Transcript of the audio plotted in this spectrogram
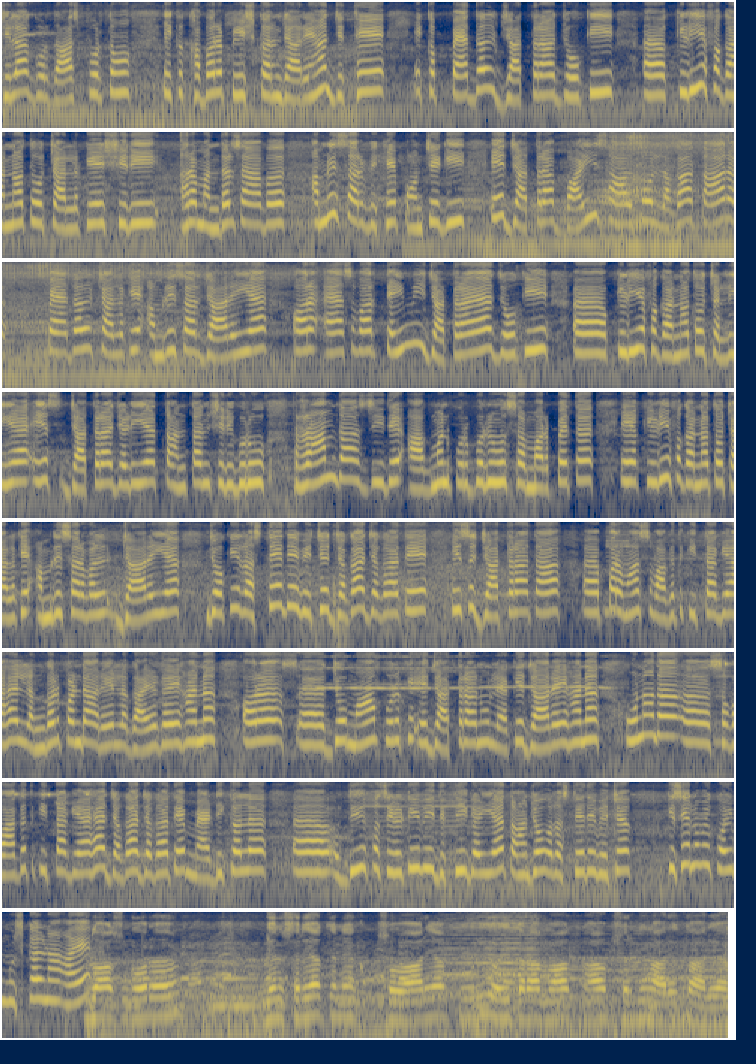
ਜ਼ਿਲ੍ਹਾ ਗੁਰਦਾਸਪੁਰ ਤੋਂ ਇੱਕ ਖਬਰ ਪੇਸ਼ ਕਰਨ ਜਾ ਰਹੇ ਹਾਂ ਜਿੱਥੇ ਇੱਕ ਪੈਦਲ ਯਾਤਰਾ ਜੋ ਕਿ ਅ, ਫਗਾਨਾ ਤੋਂ ਚੱਲ ਕੇ ਸ਼੍ਰੀ ਹਰਮੰਦਰ ਸਾਹਿਬ ਅੰਮ੍ਰਿਤਸਰ ਵਿਖੇ ਪਹੁੰਚੇਗੀ। ਇਹ ਯਾਤਰਾ 22 ਸਾਲ ਤੋਂ ਲਗਾਤਾਰ ਪੈਦਲ ਚੱਲ ਕੇ ਅੰਮ੍ਰਿਤਸਰ ਜਾ ਰਹੀ ਹੈ ਔਰ ਇਸ ਵਾਰ 23ਵੀਂ ਯਾਤਰਾ ਹੈ ਜੋ ਕਿ ਅ, ਕਿੜੀ ਫਗਾਨਾ ਤੋਂ ਚੱਲੀ ਹੈ। ਇਸ ਯਾਤਰਾ ਜਿਹੜੀ ਹੈ ਧੰਨ ਧੰਨ ਸ੍ਰੀ ਗੁਰੂ ਰਾਮਦਾਸ ਜੀ ਦੇ ਆਗਮਨ ਪੁਰਬ ਨੂੰ ਸਮਰਪਿਤ ਇਹ ਕਿੜੀ ਫਗਾਨਾ ਤੋਂ ਚੱਲ ਕੇ ਅੰਮ੍ਰਿਤਸਰ ਵੱਲ ਜਾ ਰਹੀ ਹੈ ਜੋ ਕਿ ਰਸਤੇ ਦੇ ਵਿੱਚ ਜਗ੍ਹਾ ਜਗ੍ਹਾ ਤੇ ਇਸ ਯਾਤਰਾ ਦਾ ਭਰਵਾਂ ਸਵਾਗਤ ਕੀਤਾ ਗਿਆ ਹੈ। ਲੰਗਰ ਭੰਡਾਰੇ ਲਗਾਏ ਗਏ ਹਨ ਔਰ ਜੋ ਮਹਾਂਪੁਰਖ ਇਹ ਯਾਤਰਾ ਨੂੰ ਲੈ ਕੇ ਜਾ ਰਹੇ ਹਨ ਉਹਨਾਂ ਦਾ ਸਵਾਗਤ ਕੀਤਾ ਗਿਆ ਹੈ ਜਗ੍ਹਾ ਜਗ੍ਹਾ ਤੇ ਮੈਡੀਕਲ ਦੀ ਫੈਸਿਲਿਟੀ ਵੀ ਦਿੱਤੀ ਗਈ ਹੈ ਤਾਂ ਜੋ ਰਸਤੇ ਦੇ ਵਿੱਚ ਕਿਸੇ ਨੂੰ ਵੀ ਕੋਈ ਮੁਸ਼ਕਲ ਨਾ ਆਏ। ਦਾਸ ਜਨ ਸਰਿਆਤ ਨੇ ਸਵਾਰਿਆ, ਪੂਰੀ ਹੋਈ ਕਰਾਮਾਤ ਆਪ ਸਿਰਜਣਹਾਰੇ ਧਾਰਿਆ।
